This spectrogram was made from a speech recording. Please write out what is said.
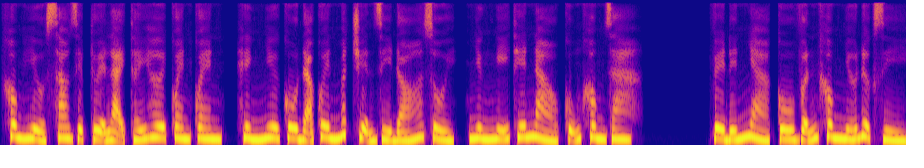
không hiểu sao Diệp Tuệ lại thấy hơi quen quen, hình như cô đã quên mất chuyện gì đó rồi, nhưng nghĩ thế nào cũng không ra. Về đến nhà cô vẫn không nhớ được gì,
